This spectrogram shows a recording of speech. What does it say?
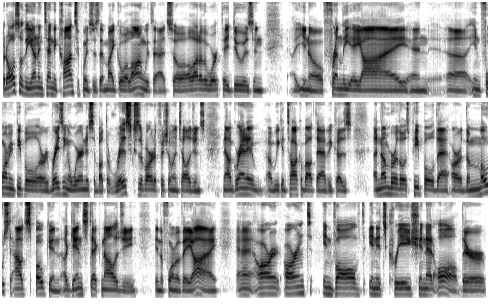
but also the unintended consequences that might go along with that. So a lot of the work they do is in, uh, you know, friendly AI and uh, informing people or raising awareness about the risks of artificial intelligence. Now, granted, uh, we can talk about that because a number of those people that are the most outspoken against technology in the form of AI uh, are aren't involved in its creation at all. They're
